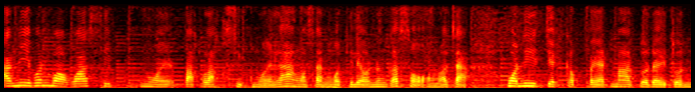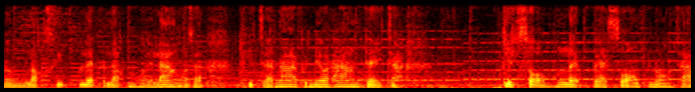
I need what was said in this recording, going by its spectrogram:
อันนี้เพิ่นบอกว่า 10 หน่วยปักหลัก 10 หน่วยล่างว่าซั่นงวดที่แล้ว1กับ2เนาะจ้าวันนี้ 7 กับ 8 มาตัวใดตัวหนึ่งหลัก 10 และหลักหน่วยล่างว่าสันพิจารณาเป็นแนวทางใจจ้ะ 72 และ 82 พี่น้องจ้า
